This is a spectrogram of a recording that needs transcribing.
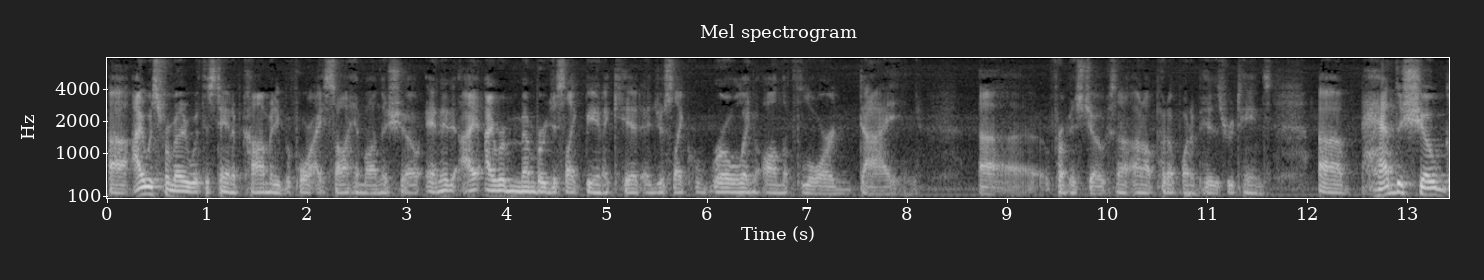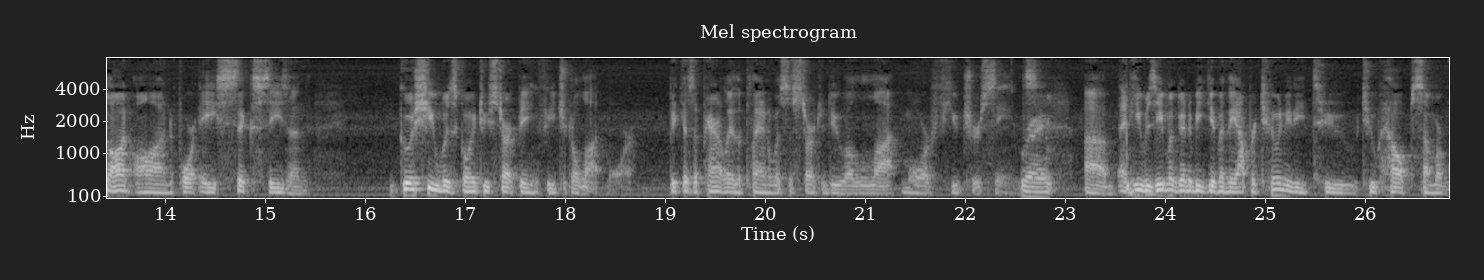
Uh, I was familiar with the stand-up comedy before I saw him on the show, and it, I, I remember just like being a kid and just like rolling on the floor, dying uh, from his jokes, and I'll, and I'll put up one of his routines. Had the show gone on for a sixth season, Gooshie was going to start being featured a lot more because apparently the plan was to start to do a lot more future scenes. Right. Um, and he was even going to be given the opportunity to to help some of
